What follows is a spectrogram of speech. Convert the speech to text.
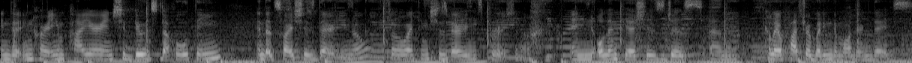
in, the, in her empire, and she builds the whole thing. And that's why she's there, you know? So I think she's very inspirational. and Olympia, she's just um, Cleopatra, but in the modern days.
